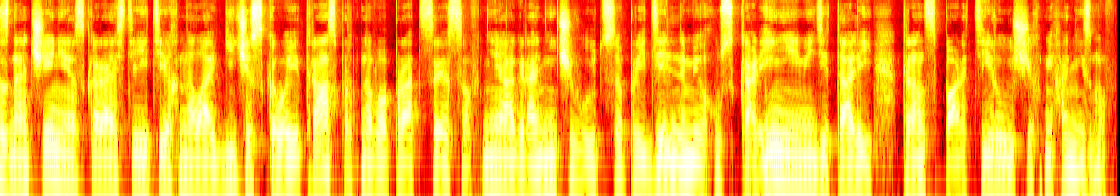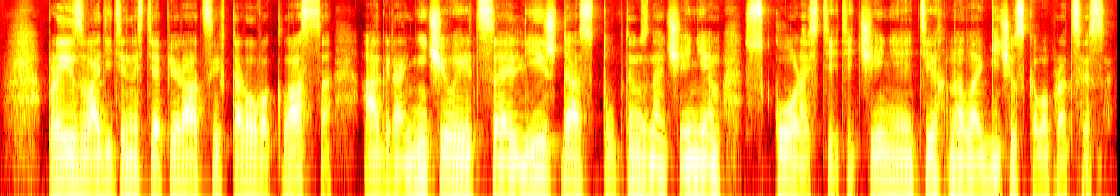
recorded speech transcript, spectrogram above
Значения скоростей технологического и транспортного процессов не ограничиваются предельными ускорениями деталей транспортирующих механизмов. Производительность операций второго класса ограничивается лишь доступным значением скорости течения технологического процесса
